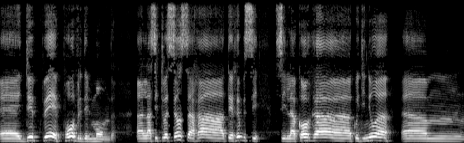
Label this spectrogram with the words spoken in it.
euh, deux pays pauvres du monde. Euh, la situation sera terrible si, si l'accord euh, continue à euh,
